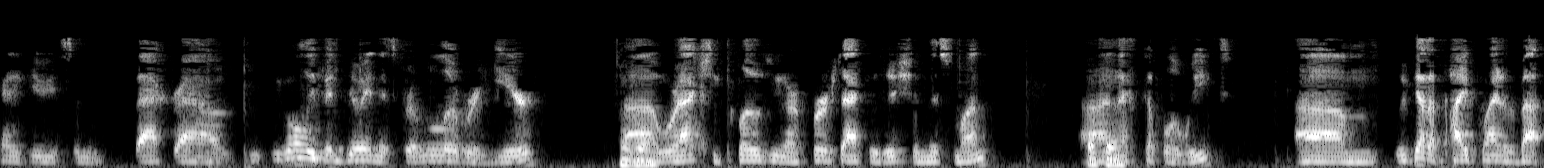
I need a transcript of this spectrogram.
kind of give you some background, we've only been doing this for a little over a year. Okay. Uh, we're actually closing our first acquisition this month, uh, Okay. next couple of weeks. Um, we've got a pipeline of about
